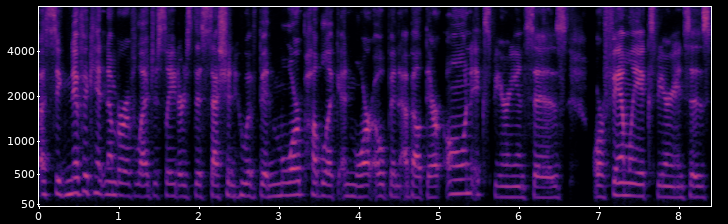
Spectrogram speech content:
a significant number of legislators this session who have been more public and more open about their own experiences or family experiences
